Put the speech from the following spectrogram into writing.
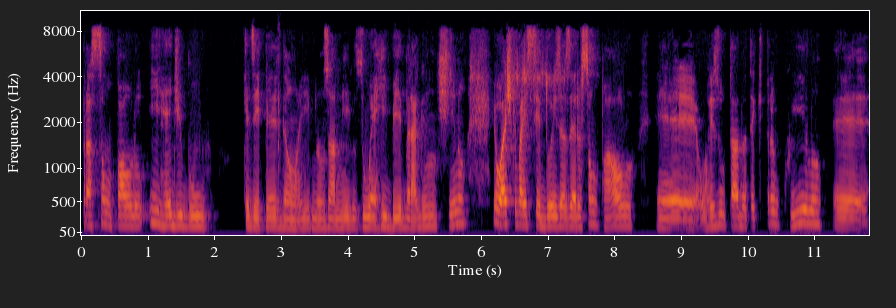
Para São Paulo e Red Bull, quer dizer, perdão aí, meus amigos, o RB Bragantino, eu acho que vai ser 2 a 0 São Paulo. É um resultado até que tranquilo. É,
